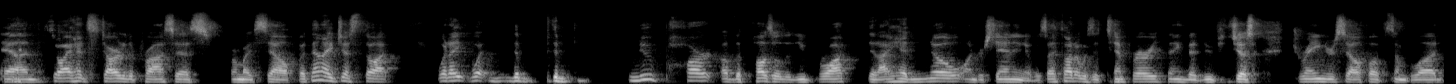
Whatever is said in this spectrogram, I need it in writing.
And so I had started the process for myself, but then I just thought, what I what the the new part of the puzzle that you brought that I had no understanding of was I thought it was a temporary thing that you just drain yourself of some blood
